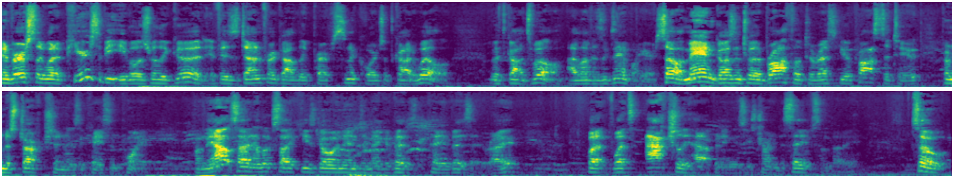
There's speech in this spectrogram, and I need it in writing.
Conversely, what appears to be evil is really good if it is done for a godly purpose in accordance with God will, with God's will. I love his example here. So a man goes into a brothel to rescue a prostitute from destruction is a case in point. From the outside it looks like he's going in to make a visit, pay a visit, right? But what's actually happening is he's trying to save somebody. So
